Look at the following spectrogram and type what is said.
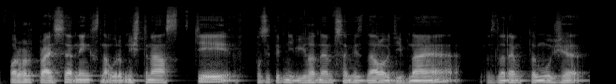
forward price earnings na úrovni 14, pozitivní výhledem se mi zdálo divné, vzhledem k tomu, že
